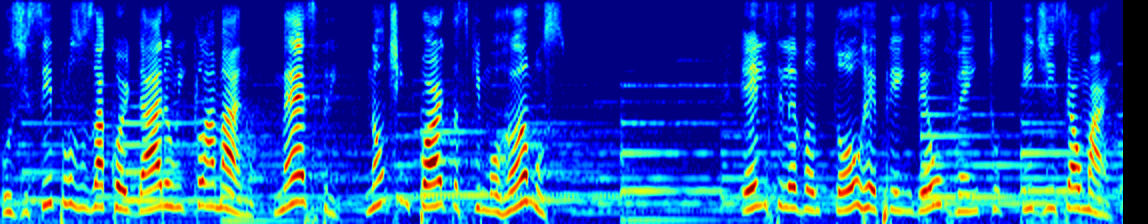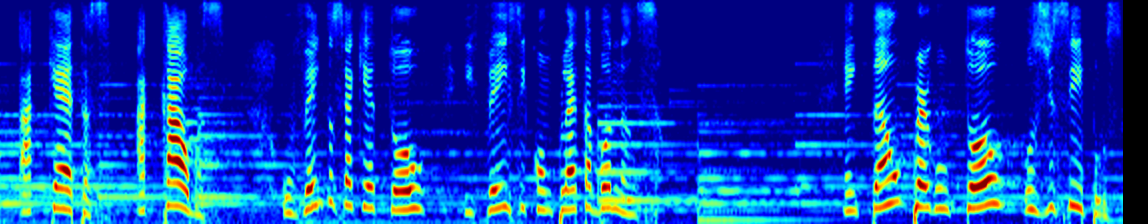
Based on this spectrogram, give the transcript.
Os discípulos os acordaram e clamaram: Mestre, não te importas que morramos? Ele se levantou, repreendeu o vento e disse ao mar: Aquieta-se, acalma-se. O vento se aquietou e fez-se completa bonança. Então perguntou os discípulos:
